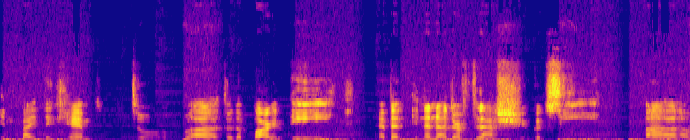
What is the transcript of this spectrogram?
inviting him to uh to the party, and then in another flash you could see uh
